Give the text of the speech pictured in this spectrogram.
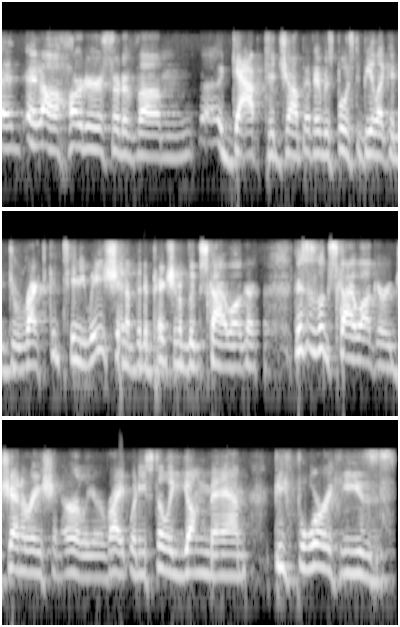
and, a harder sort of um, gap to jump if it was supposed to be like a direct continuation of the depiction of Luke Skywalker. This is Luke Skywalker a generation earlier, right? When he's still a young man before he's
